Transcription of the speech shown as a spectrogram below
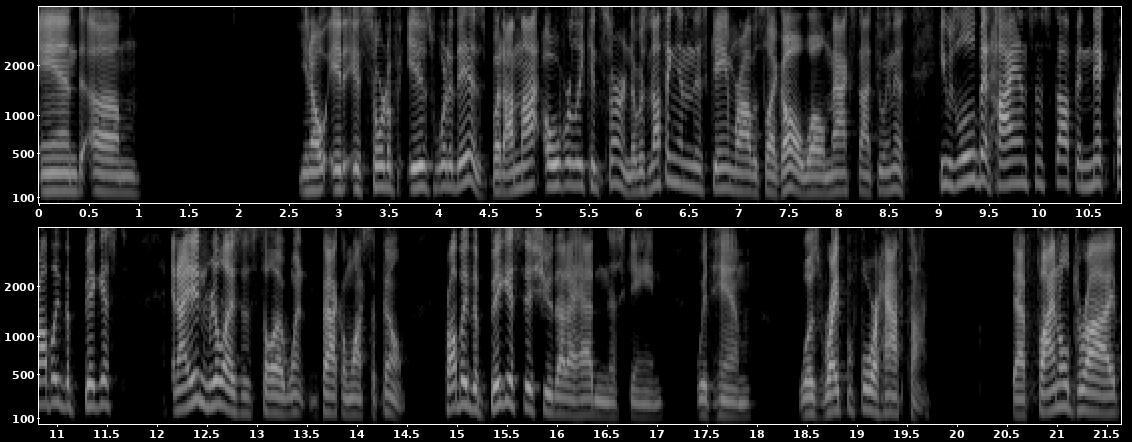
And, um, you know, it is sort of is what it is, but I'm not overly concerned. There was nothing in this game where I was like, oh, well, Mac's not doing this. He was a little bit high on some stuff, and Nick, probably the biggest, and I didn't realize this until I went back and watched the film. Probably the biggest issue that I had in this game with him was right before halftime. That final drive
